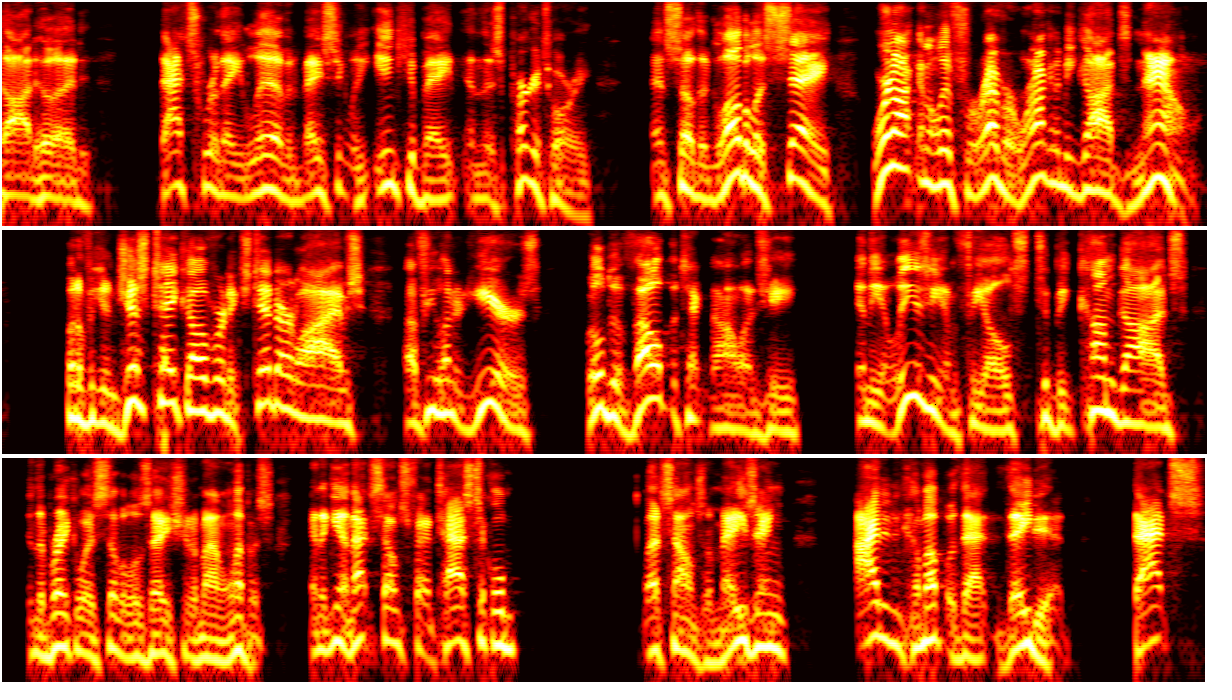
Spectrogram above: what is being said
godhood, that's where they live and basically incubate in this purgatory. And so the globalists say, we're not going to live forever. We're not going to be gods now. But if we can just take over and extend our lives a few hundred years, we'll develop the technology in the Elysium fields to become gods in the breakaway civilization of Mount Olympus. And again, that sounds fantastical. That sounds amazing. I didn't come up with that. They did. That's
